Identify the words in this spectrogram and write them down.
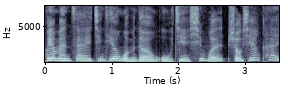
朋友们，在今天我们的午间新闻，首先看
